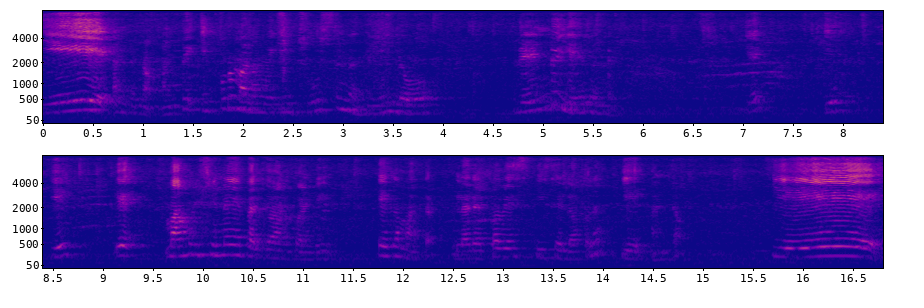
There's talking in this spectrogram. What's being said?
ఏ అంటున్నాం. అంటే ఇప్పుడు మనం ఇది చూస్తున్న దీనిలో రెండు ఏలు ఉన్నాయి. ఏ ఏ ఏ ఏ. మామూలు చిన్నయ్య అనుకోండి. ఏక మాత్రం. ఇలా రెప్ప వేసి తీసే లోపల ఏ అంటాం ఏ.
